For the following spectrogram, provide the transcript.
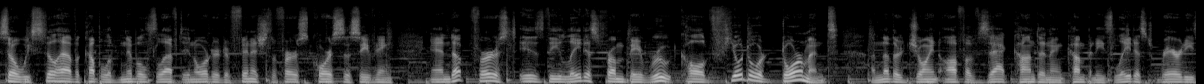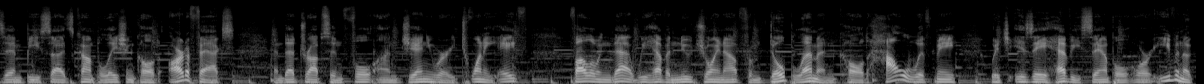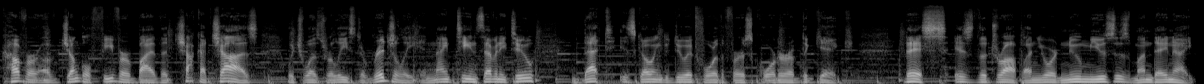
So we still have a couple of nibbles left in order to finish the first course this evening. And up first is the latest from Beirut called Fyodor Doormat, another joint off of Zach Condon and Company's latest Rarities and B-Sides compilation called Artifacts, and that drops in full on January 28th. Following that, we have a new joint out from Dope Lemon called Howl With Me, which is a heavy sample or even a cover of Jungle Fever by the Chakachas, which was released originally in 1972. That is going to do it for the first quarter of the gig. This is The Drop on your New Muses Monday night.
